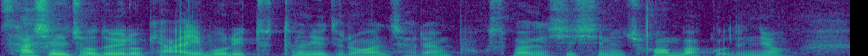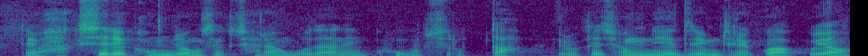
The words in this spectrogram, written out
사실 저도 이렇게 아이보리 투톤이 들어간 차량 폭스바겐 CC는 처음 봤거든요. 근데 확실히 검정색 차량보다는 고급스럽다. 이렇게 정리해 드리면 될 것 같고요.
